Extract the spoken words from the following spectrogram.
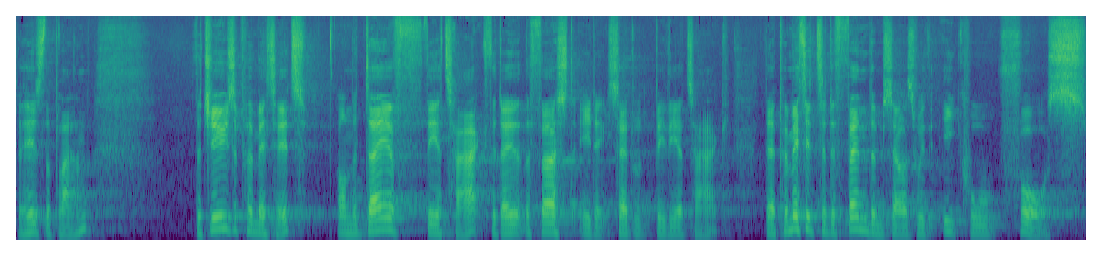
So here's the plan the Jews are permitted, on the day of the attack, the day that the first edict said would be the attack, they're permitted to defend themselves with equal force.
